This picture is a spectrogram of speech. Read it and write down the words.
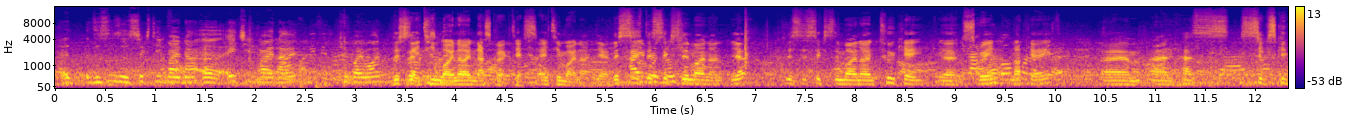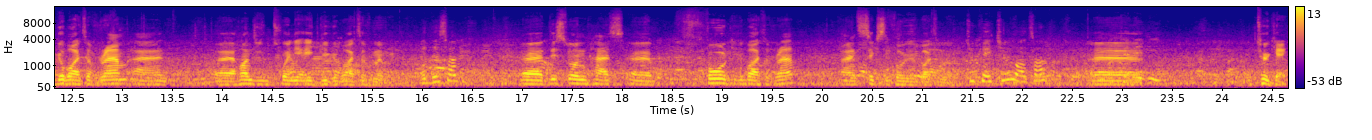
uh, uh, this is a 16 by 9, uh, 18 by 9, 2 by 1. This is 18 by 9, that's correct, yes, 18 by 9. Yeah, this is the 16 by 9, yeah, this is 16 by 9 2K uh, screen, Nokia 8, um, and has 6 gigabytes of RAM and uh, 128 gigabytes of memory. And this one? Uh, this one has uh, 4 gigabytes of RAM and 64 gigabytes of memory. 2K2 also? Uh, 2K.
